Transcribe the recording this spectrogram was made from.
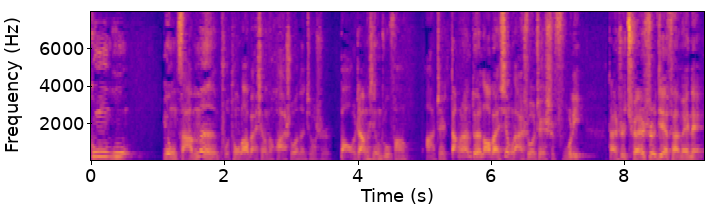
公屋，用咱们普通老百姓的话说呢，就是保障性住房啊。这当然对老百姓来说这是福利，但是全世界范围内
